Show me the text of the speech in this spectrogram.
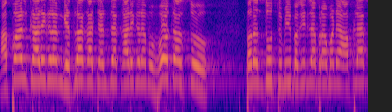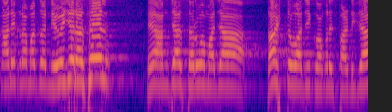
आपण कार्यक्रम घेतला का त्यांचा कार्यक्रम होत असतो. परंतु तुम्ही बघितल्याप्रमाणे आपल्या कार्यक्रमाचं नियोजन असेल हे आमच्या सर्व माझ्या राष्ट्रवादी काँग्रेस पार्टीच्या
